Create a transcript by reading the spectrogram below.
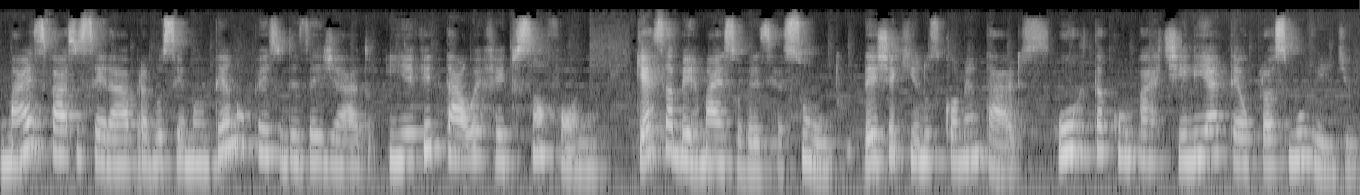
mais fácil será para você manter no peso desejado e evitar o efeito sanfona. Quer saber mais sobre esse assunto? Deixe aqui nos comentários. Curta, compartilhe e até o próximo vídeo.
